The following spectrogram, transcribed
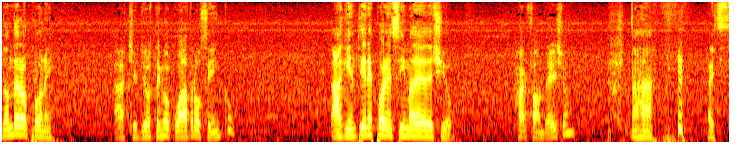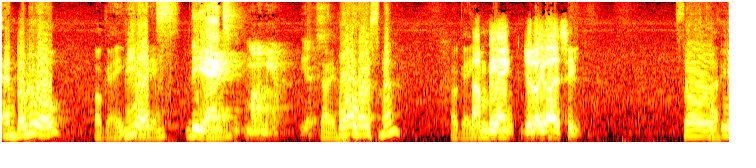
¿Dónde los pones? Ah, yo los tengo cuatro o cinco. ¿A quién tienes por encima de The Shield? Heart Foundation. Ajá. NWO. ok. DX. DX, mala mía. DX. Four Horsemen. También, yo lo iba a decir. So, y- y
